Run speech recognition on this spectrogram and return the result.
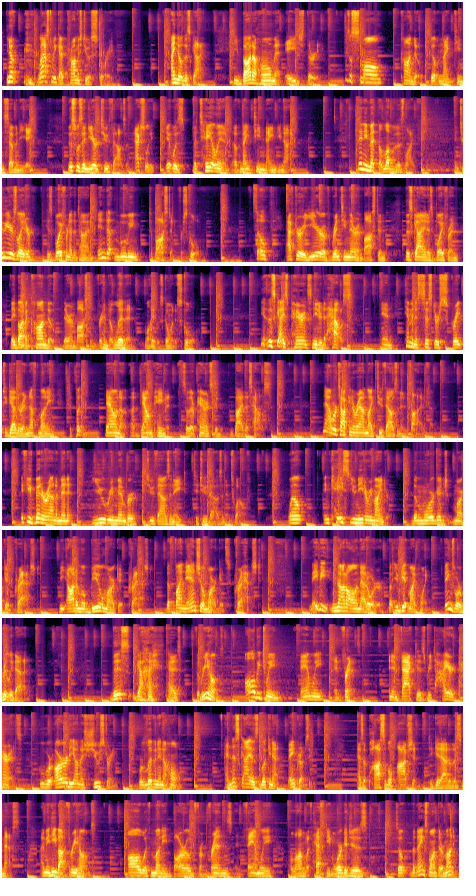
You know, last week I promised you a story. I know this guy. He bought a home at age 30. It was a small condo built in 1978. This was in year 2000. Actually, it was the tail end of 1999. Then he met the love of his life. And two years later, his boyfriend at the time ended up moving to Boston for school. So, after a year of renting there in Boston, this guy and his boyfriend, they bought a condo there in Boston for him to live in while he was going to school. You know, this guy's parents needed a house, and him and his sister scraped together enough money to put down a, a down payment so their parents could buy this house. Now we're talking around like 2005. If you've been around a minute, you remember 2008 to 2012. Well, in case you need a reminder, the mortgage market crashed, the automobile market crashed, the financial markets crashed. Maybe not all in that order, but you get my point. Things were really bad. This guy has three homes, all between family, and friends. And in fact, his retired parents, who were already on a shoestring, were living in a home. And this guy is looking at bankruptcy as a possible option to get out of this mess. I mean, he bought three homes, all with money borrowed from friends and family, along with hefty mortgages. So the banks want their money.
